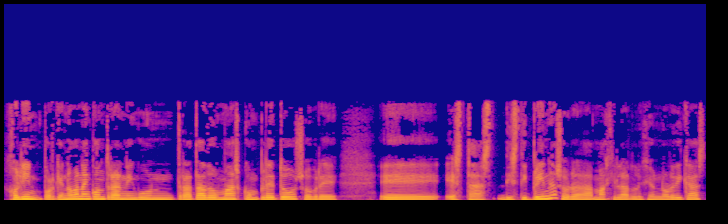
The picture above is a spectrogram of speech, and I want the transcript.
jolín, porque no van a encontrar ningún tratado más completo sobre eh, estas disciplinas, sobre la magia y la religión nórdicas,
